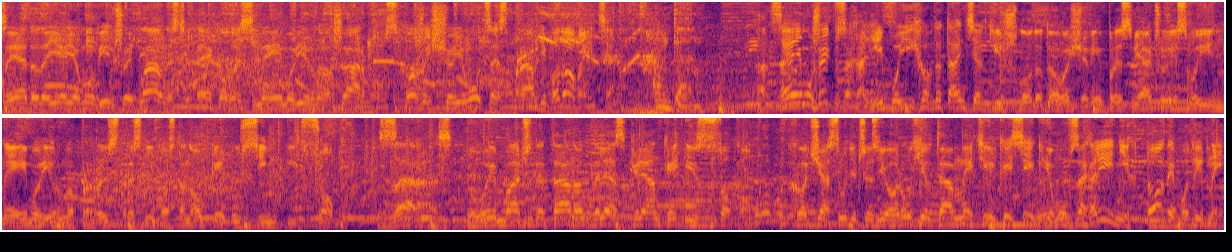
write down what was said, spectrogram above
Це додає йому більшої плавності та якогось неймовірного шарму. Схоже, що йому це справді подобається. I'm done. А цей мужик взагалі поїхав на танцях. Дійшло до того, що він присвячує свої неймовірно пристрасні постановки усім і всьому. Зараз ви бачите танок для склянки із соком. Хоча, судячи з його рухів, там не тільки сік, йому взагалі ніхто не потрібний.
